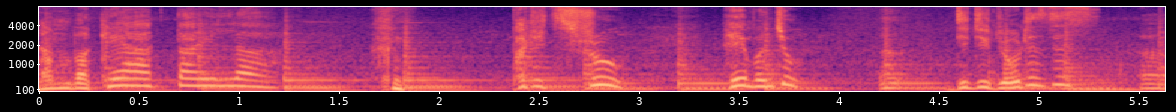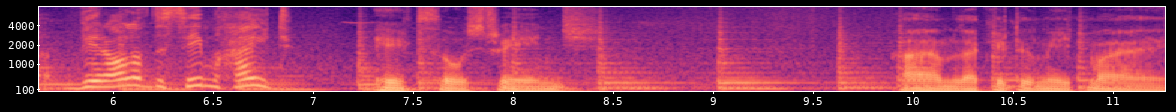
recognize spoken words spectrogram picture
ನಂಬಕ್ಕೆ ಆಗ್ತಾ ಇಲ್ಲ but it's true. Hey, Manju, uh, did you notice this? Uh, we're all of the same height. It's so strange. I am lucky to meet my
